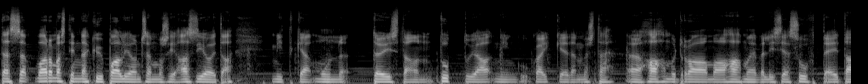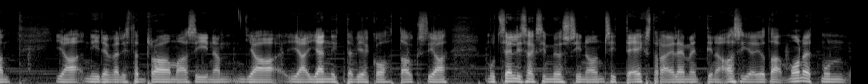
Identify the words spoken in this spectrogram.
tässä varmasti näkyy paljon semmoisia asioita, mitkä mun töistä on tuttuja, niin kuin kaikkea tämmöistä hahmodraamaa, hahmojen välisiä suhteita ja niiden välistä draamaa siinä ja, ja jännittäviä kohtauksia, mutta sen lisäksi myös siinä on sitten ekstra elementtinä asia, jota monet mun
